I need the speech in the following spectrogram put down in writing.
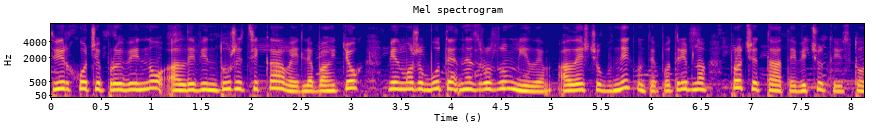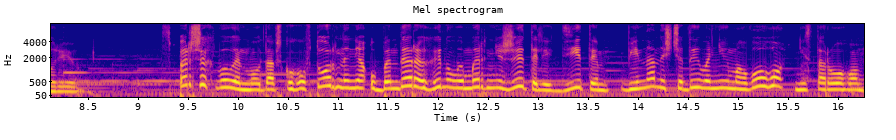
твір хоче про війну, але він дуже цікавий. Для багатьох він може бути незрозумілим, але щоб вникнути, потрібно прочитати, відчути історію. З перших хвилин молдавського вторгнення у Бендери гинули мирні жителі, діти. Війна не щадила ні малого, ні старого.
